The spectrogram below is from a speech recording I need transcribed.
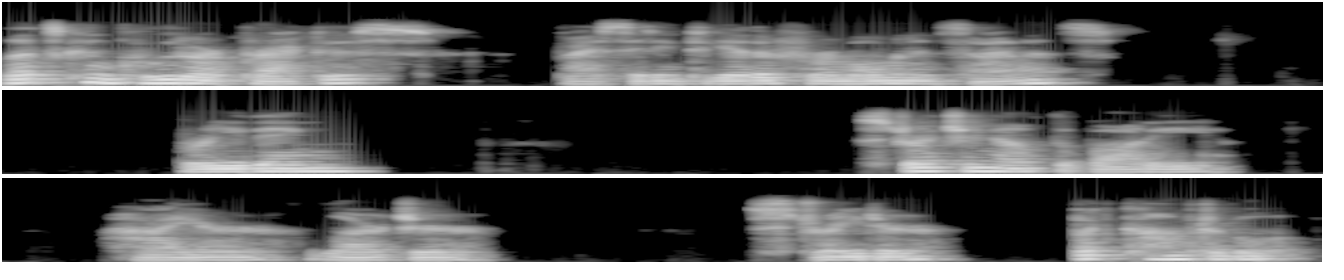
Let's conclude our practice by sitting together for a moment in silence, breathing, stretching out the body higher, larger, straighter, but comfortable.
